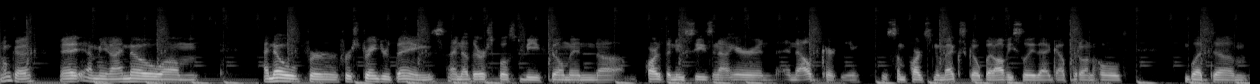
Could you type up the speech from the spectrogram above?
Okay. I, mean, I know, um, I know for for Stranger Things, I know they're supposed to be filming um, part of the new season out here in, in Albuquerque, some parts of New Mexico, but obviously that got put on hold. But um,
